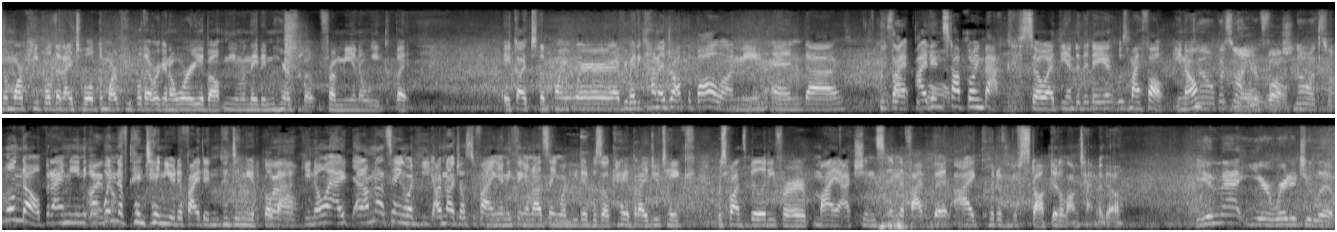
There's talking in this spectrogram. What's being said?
The more people that I told, the more people that were going to worry about me when they didn't hear from me in a week. But it got to the point where everybody kind of dropped the ball on me, and uh, because I, I didn't stop going back. So at the end of the day, it was my fault, you know. No, but it's not your fault. No, it's not. Well, no, but I mean, it I wouldn't know. have continued if I didn't continue to go Well- back. You know, I, and I'm not saying what he. I'm not justifying anything. I'm not saying what he did was okay, but I do take responsibility for my actions and the fact that I could have stopped it a long time ago. In that year, where did you live?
